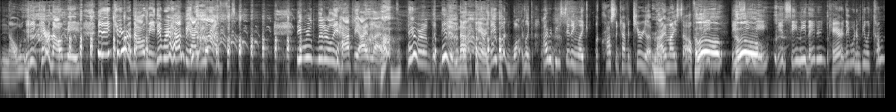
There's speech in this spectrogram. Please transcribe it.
no, they didn't care about me. They didn't care about me. They were happy I left. They were literally happy I left. They were they did not care. They would wa- like I would be sitting like across the cafeteria by myself. Hello? They'd, they'd Hello? see me. They'd see me. They didn't care. They wouldn't be like, come,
